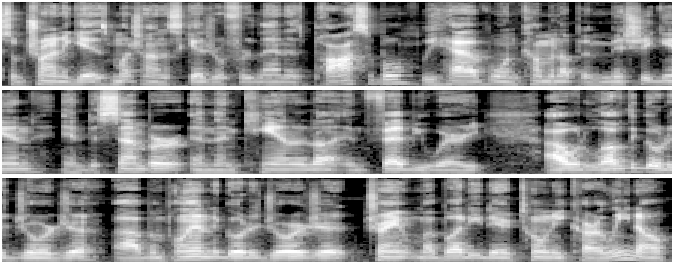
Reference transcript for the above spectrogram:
so I'm trying to get as much on the schedule for then as possible. We have one coming up in Michigan in December and then Canada in February. I would love to go to Georgia. I've been planning to go to Georgia, train with my buddy there, Tony Carlino.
